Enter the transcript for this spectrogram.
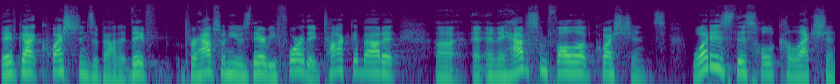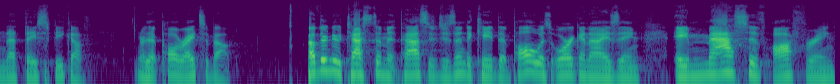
They've got questions about it. They've, perhaps when he was there before, they talked about it, uh, and they have some follow up questions. What is this whole collection that they speak of, or that Paul writes about? Other New Testament passages indicate that Paul was organizing a massive offering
